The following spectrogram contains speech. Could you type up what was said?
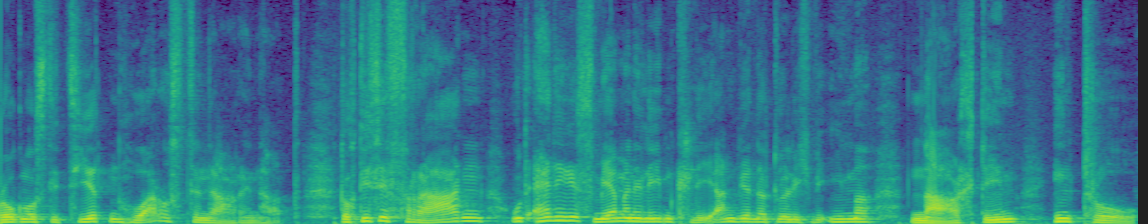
prognostizierten Horrorszenarien hat. Doch diese Fragen und einiges mehr, meine Lieben, klären wir natürlich wie immer nach dem Intro.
